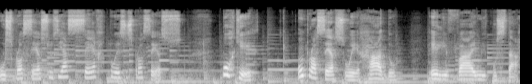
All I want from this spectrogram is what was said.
os processos e acerto esses processos. Por quê? Um processo errado, ele vai me custar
